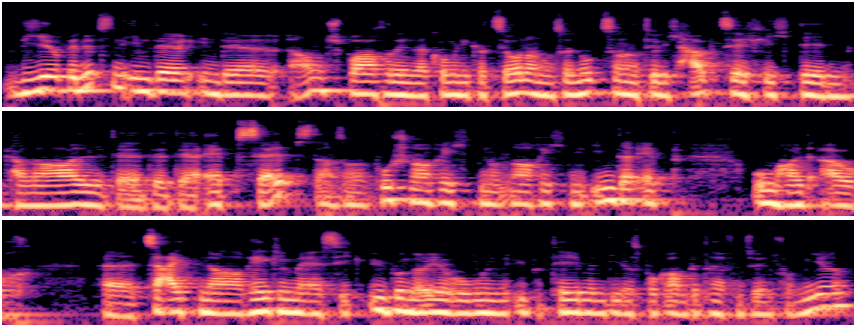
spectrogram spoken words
Wir benutzen in der, in der Ansprache oder in der Kommunikation an unsere Nutzer natürlich hauptsächlich den Kanal der, der, der App selbst, also Push-Nachrichten und Nachrichten in der App, um halt auch äh, zeitnah, regelmäßig über Neuerungen, über Themen, die das Programm betreffen, zu informieren.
